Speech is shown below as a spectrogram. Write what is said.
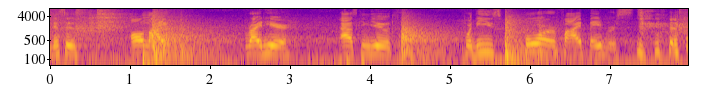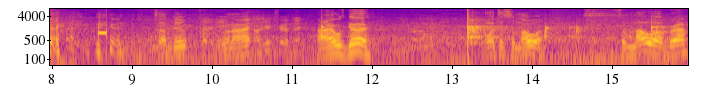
This is All Might right here asking you for these four or five favors. What's up, dude? What's up, dude? Doing all right? How's your trip, man? All right, it was good. I went to Samoa. Samoa, bro.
